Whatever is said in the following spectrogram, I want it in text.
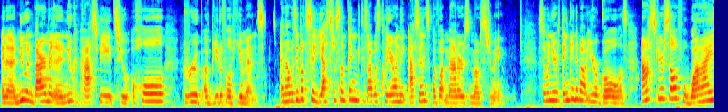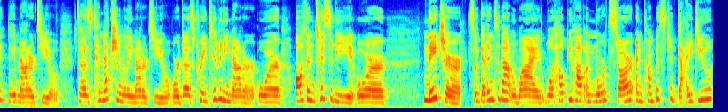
in a new environment and a new capacity to a whole group of beautiful humans. And I was able to say yes to something because I was clear on the essence of what matters most to me. So, when you're thinking about your goals, ask yourself why they matter to you. Does connection really matter to you? Or does creativity matter? Or authenticity? Or nature? So, getting to that why will help you have a North Star and compass to guide you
